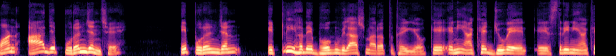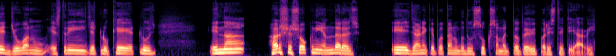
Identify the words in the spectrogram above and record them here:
પણ આ જે પુરંજન છે, એ પુરંજન એટલી હદે ભોગ વિલાસમાં રત થઈ ગયો કે એની આંખે જ જુએ, એ સ્ત્રીની આંખે જ જોવાનું, એ સ્ત્રી જેટલું ખે એટલું જ. એના હર્ષ શોકની અંદર જ એ જાણે કે પોતાનું બધું સુખ સમજતો તો એવી પરિસ્થિતિ આવી.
